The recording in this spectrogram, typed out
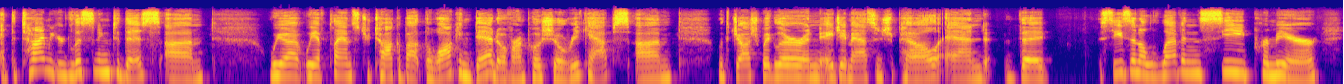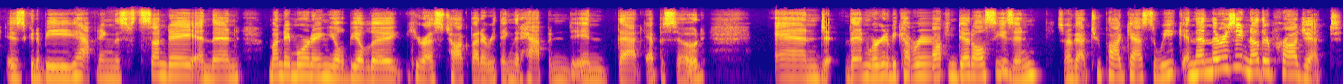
at the time you're listening to this, um, we have we have plans to talk about The Walking Dead over on post show recaps um, with Josh Wigler and AJ Mass and Chappelle, and the season 11C premiere is going to be happening this Sunday, and then Monday morning you'll be able to hear us talk about everything that happened in that episode. And then we're going to be covering Walking Dead all season. So I've got two podcasts a week, and then there is another project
